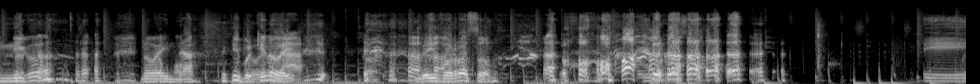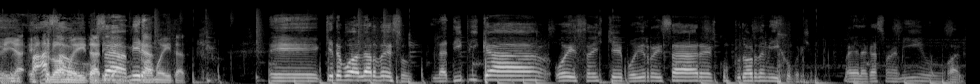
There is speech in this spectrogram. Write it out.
¿Veis, Nico? No veis No. nada. ¿Y por qué no veis? nada. Veis borroso. Eh, ya, esto pasa, lo vamos a editar. O sea, ya, lo mira, vamos a editar. eh, ¿qué te puedo hablar de eso? La típica, oye, ¿sabéis que podéis revisar el computador de mi hijo, por ejemplo? Vaya a la casa de un amigo o algo.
